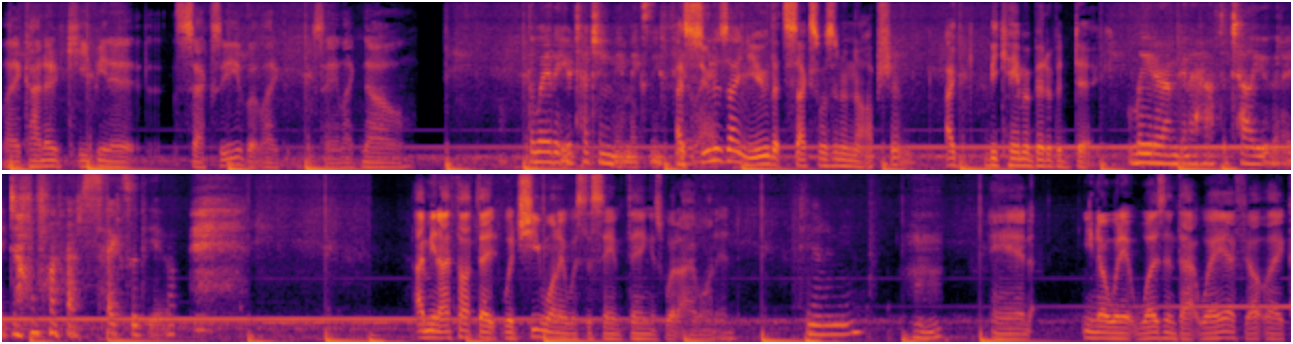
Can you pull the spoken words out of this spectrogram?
Like kind of keeping it sexy, but like saying like no. The way that you're touching me makes me feel. As soon like... as I knew that sex wasn't an option, I became a bit of a dick. Later, I'm gonna have to tell you that I don't want to have sex with you. I mean, I thought that what she wanted was the same thing as what I wanted. Do you know what I mean? Mm-hmm. And, you know, when it wasn't that way, I felt like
